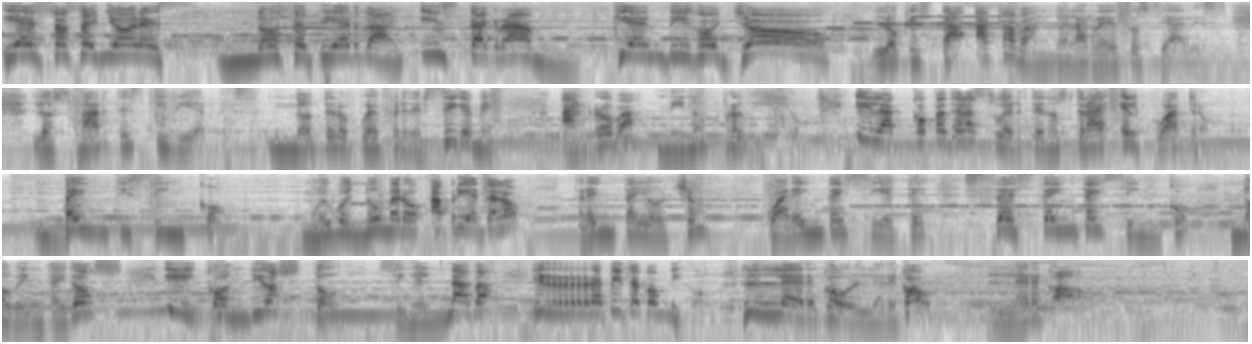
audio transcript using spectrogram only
Y eso, señores, no se pierdan Instagram. ¿Quién dijo yo? Lo que está acabando en las redes sociales. Los martes y viernes. No te lo puedes perder. Sígueme, arroba Nino Prodigio. Y la Copa de la Suerte nos trae el 4, 25. Muy buen número, apriétalo 38 47 65 92 y con Dios todo, sin el nada y repite conmigo, let go, let go, let go.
